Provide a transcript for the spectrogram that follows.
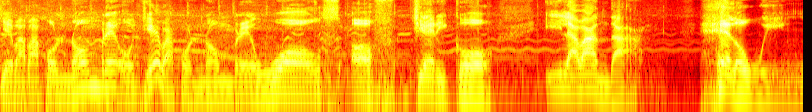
llevaba por nombre o lleva por nombre Walls of Jericho y la banda Halloween.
